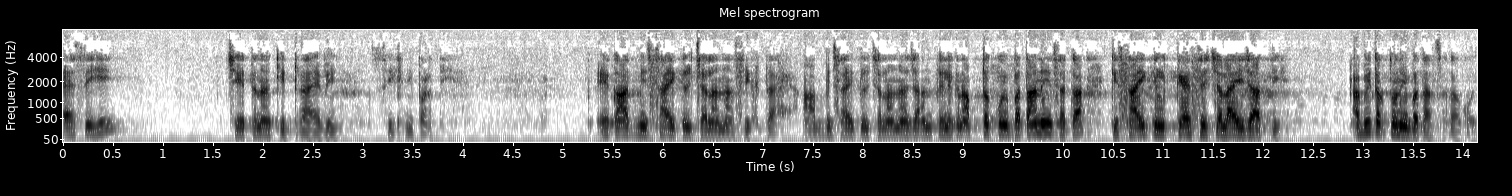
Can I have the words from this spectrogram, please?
ऐसी ही चेतना की ड्राइविंग सीखनी पड़ती है। एक आदमी साइकिल चलाना सीखता है। आप भी साइकिल चलाना जानते हैं, लेकिन अब तक कोई बता नहीं सका कि साइकिल कैसे चलाई जाती। है अभी तक तो नहीं बता सका कोई।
